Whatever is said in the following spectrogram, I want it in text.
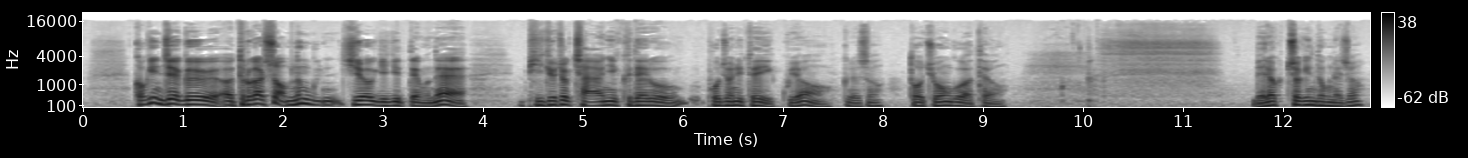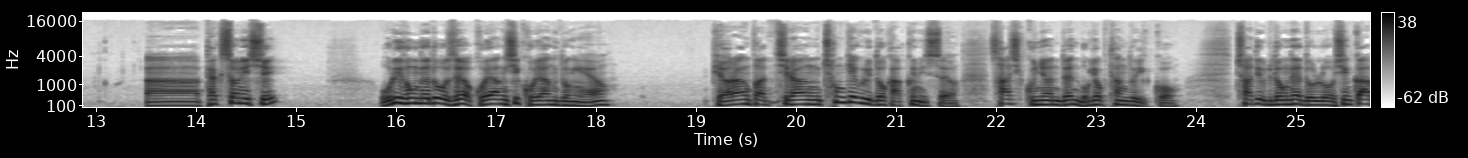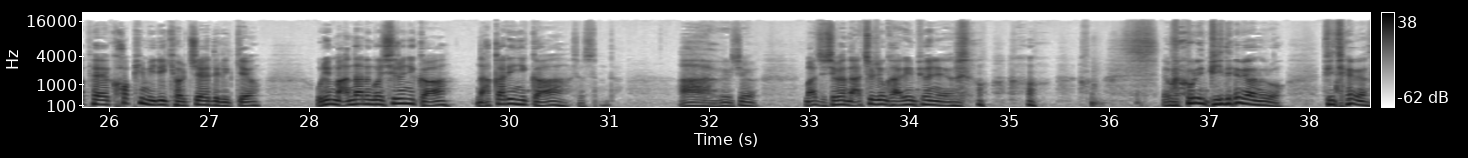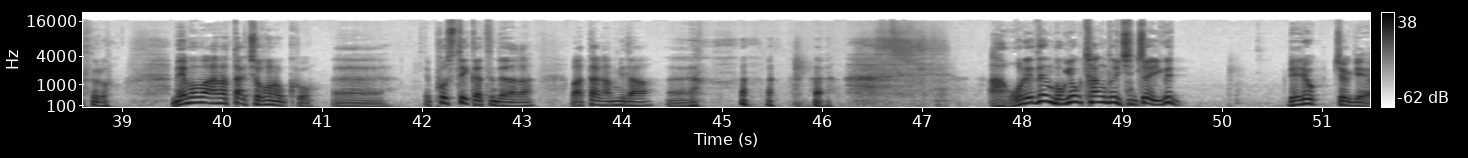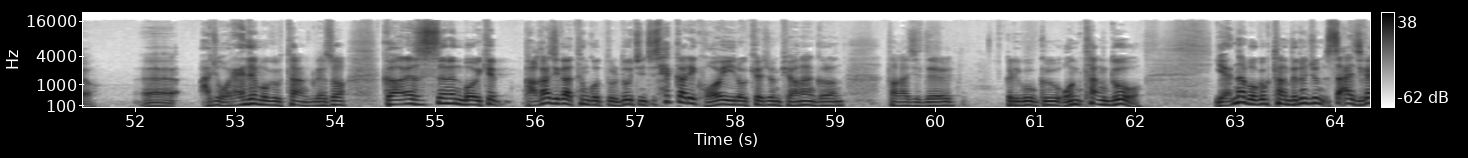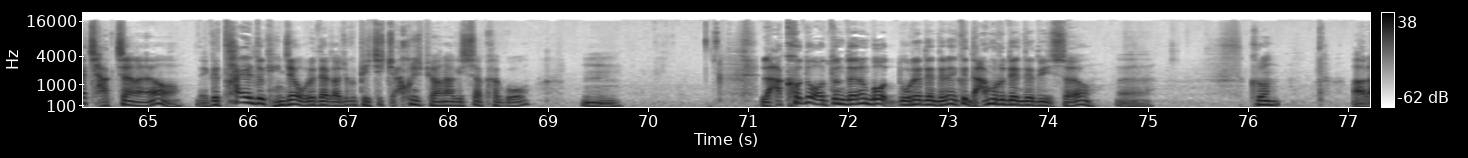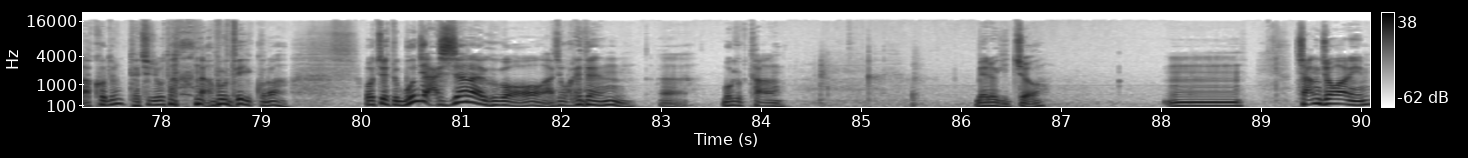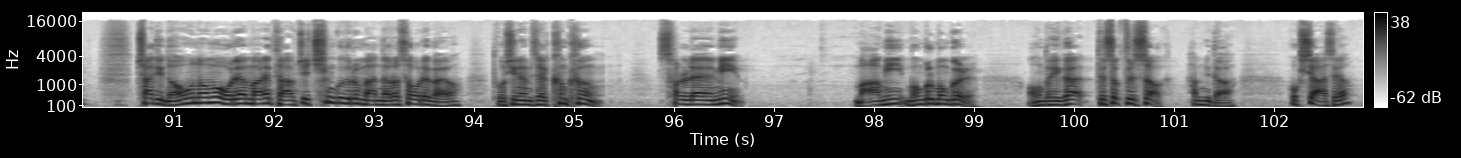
거기 이제 그 어, 들어갈 수 없는 지역이기 때문에 비교적 자연이 그대로 보존이 돼 있고요. 그래서 더 좋은 것 같아요. 매력적인 동네죠. 아, 백선희 씨. 우리 동네도 오세요. 고양시 고양동이에요. 벼랑밭이랑 청개구리도 가끔 있어요. 49년 된 목욕탕도 있고 차디 우리 동네 놀러 오신 카페에 커피 미리 결제해 드릴게요. 우린 만나는 건 싫으니까 낯가리니까 하셨습니다. 아, 그렇죠. 맞아. 제가 낯을 좀 가리는 편이에요. 그래서 우린 비대면으로, 비대면으로. 메모만 하나 딱 적어 놓고, 예. 포스트잇 같은 데다가 왔다 갑니다. 예. 아, 오래된 목욕탕도 진짜 이거 매력적이에요. 예. 아주 오래된 목욕탕. 그래서 그 안에서 쓰는 뭐 이렇게 바가지 같은 것들도 진짜 색깔이 거의 이렇게 좀 변한 그런 바가지들. 그리고 그 온탕도 옛날 목욕탕들은 좀 사이즈가 작잖아요. 네, 그 타일도 굉장히 오래돼가지고 빛이 조금씩 변하기 시작하고, 음. 라커도 어떤 데는 뭐 오래된 데는 그 나무로 된 데도 있어요. 네. 그런, 아, 라커들은 대체적으로 다 나무로 돼 있구나. 어쨌든 뭔지 아시잖아요, 그거. 아주 오래된, 네, 목욕탕. 매력 있죠. 음, 장정아님, 차디 너무너무 오랜만에 다음주 친구들을 만나러 서울에 가요. 도시 냄새 킁킁. 설렘이 마음이 몽글몽글. 엉덩이가 들썩들썩 합니다. 혹시 아세요?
